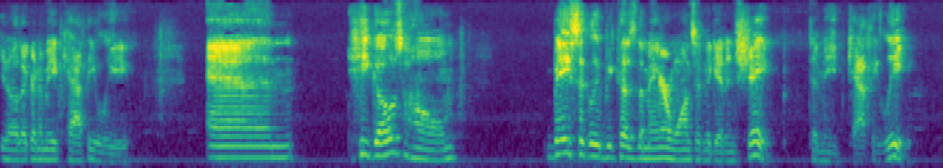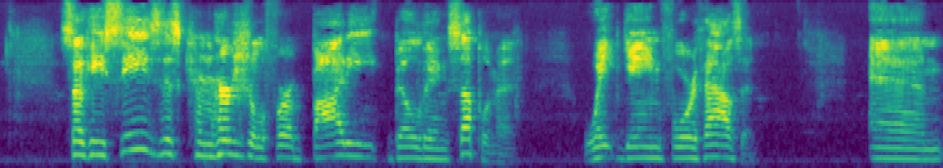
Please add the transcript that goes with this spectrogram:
You know, they're going to meet Kathie Lee, and he goes home basically because the mayor wants him to get in shape to meet Kathie Lee. So he sees this commercial for a bodybuilding supplement, weight gain 4000. And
